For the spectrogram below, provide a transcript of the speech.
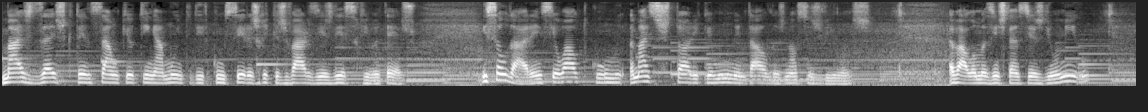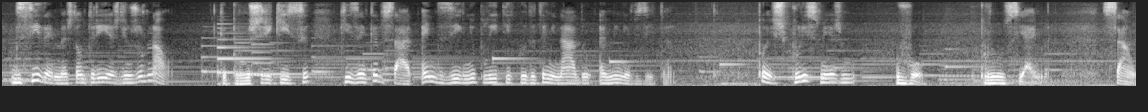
mais desejo que tensão que eu tinha há muito de ir conhecer as ricas várzeas desse ribatejo e saudar em seu alto cume a mais histórica e monumental das nossas vilas. Abalam as instâncias de um amigo, decidem-me as tonterias de um jornal, que por mexeriquice quis encabeçar em desígnio político determinado a minha visita. Pois, por isso mesmo, vou, pronunciei-me. São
